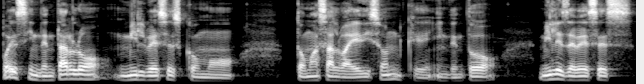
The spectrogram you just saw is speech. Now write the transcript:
Puedes intentarlo mil veces como Tomás Alba Edison, que intentó miles de veces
